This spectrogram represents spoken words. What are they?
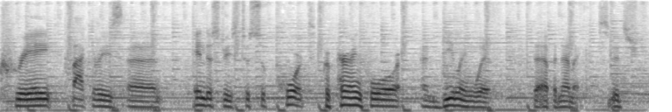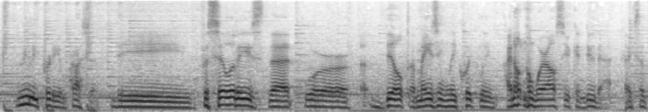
create factories and industries to support preparing for and dealing with the epidemic. It's really pretty impressive. The facilities that were built amazingly quickly, I don't know where else you can do that except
